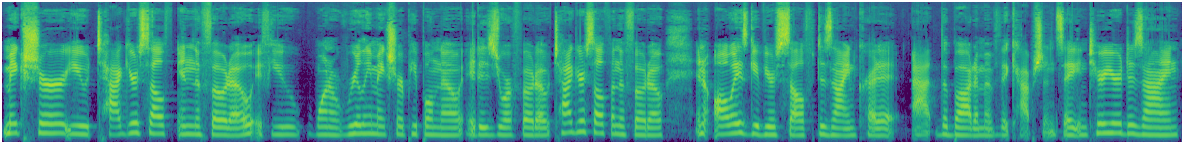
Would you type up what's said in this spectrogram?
Make sure you tag yourself in the photo. If you want to really make sure people know it is your photo, tag yourself in the photo and always give yourself design credit at the bottom of the caption. Say interior design,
